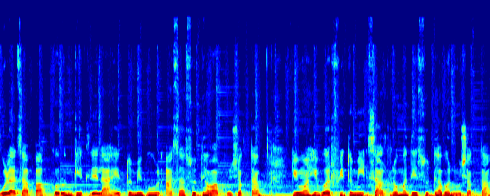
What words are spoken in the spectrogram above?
गुळाचा पाक करून घेतलेला आहे. तुम्ही गूळ असा सुद्धा वापरू शकता. किंवा ही बर्फी तुम्ही साखरेमध्ये सुद्धा बनवू शकता.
